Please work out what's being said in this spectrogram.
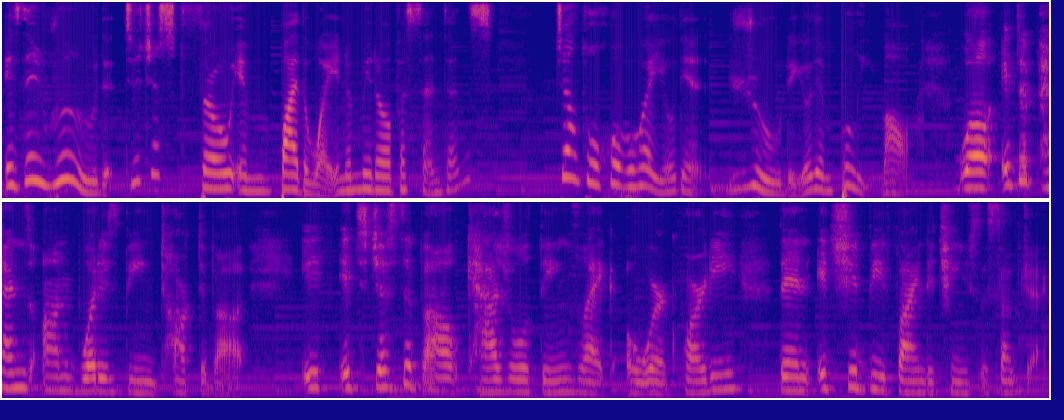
is it rude to just throw in by the way in the middle of a sentence 这样做会不会有点 rude，有点不礼貌啊？ Well, it depends on what is being talked about. If it's just about casual things like a work party, then it should be fine to change the subject.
